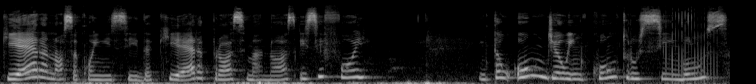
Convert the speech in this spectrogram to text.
que era nossa conhecida, que era próxima a nós e se foi. Então, onde eu encontro os símbolos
